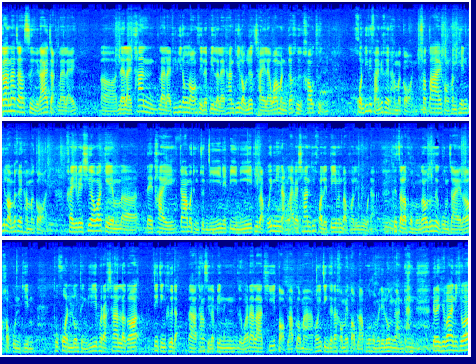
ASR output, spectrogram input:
ก็น่าจะสื่อได้จากหลายๆเอ่อหลายๆท่านหลายๆพี่ๆน้องๆศิลปินหลายๆท่านที่เราเลือกใช้แล้วว่ามันก็คือเข้าถึงคนที่พี่ฝ่ายไม่เคยทำมาก่อน สไตล์ของคอนเทนต์ที่เราไม่เคยทำมาก่อน ใครจะไปเชื่อว่าเกมเอ่อในไทยก้าวมาถึงจุดนี้ในปีนี้ที่แบบเอ้ยมีหนังไลฟ์แฟชั่นที่คุณภาพมันแบบฮอลลีวูดอะคือสำหรับผมผมก็รู้สึกภูมิใจแล้วก็ขอบคุณทีมทุกคนรวมถึงพี่ๆโปรดักชันแล้วก็ จริง ๆ คืออ่าทางศิลปิน หรือว่าดาราที่ตอบรับเรามา เพราะจริงๆคือถ้าเขาไม่ตอบรับก็คงไม่ได้ร่วมงานกัน ก็เลยคิดว่าอันนี้คิดว่า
